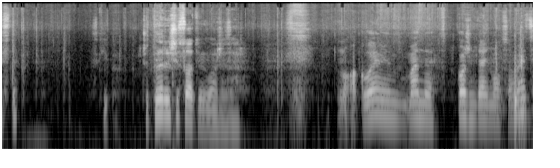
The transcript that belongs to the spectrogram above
Скільки? 4600 він важить зараз. Ну, а коли він в мене кожен день мав самець,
